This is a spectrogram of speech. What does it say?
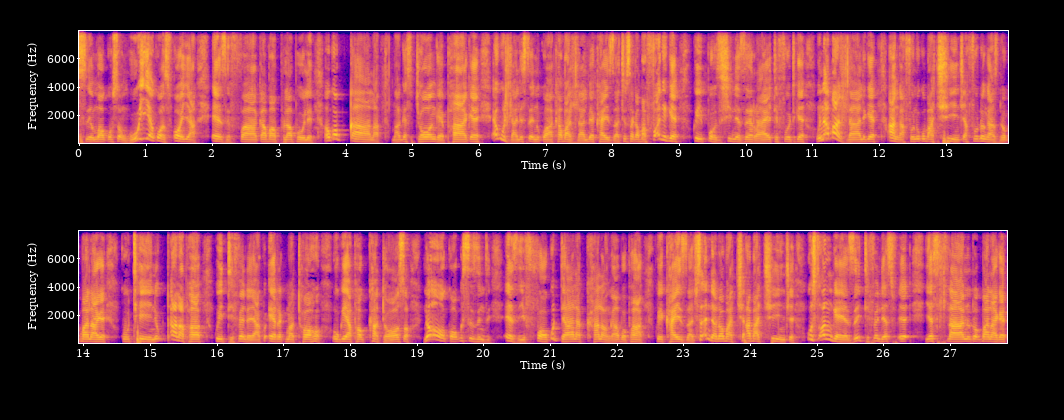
simo kuso nguye kozifoya ezifaka abaphulaphuli. Okokuqala make sijonge pha ke ekudlaliseni kwakhe abadlali beKaizer Chiefs akabafaki ke kwiipozishini ezirayithi futhi ke unabadlali ke angafuni ukubatshintsha futhi ungazi nokubana ke kutheni. Uqala pha kwidefender yakho Eric Matoho ukuya pha kuKhadoso noko kwisizini eziyi-4 kudala kukhala ngabo pha kwiKaizer Chiefs endalo abatshintshe. Usongeze idefender yesihlanu into yokubana ke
